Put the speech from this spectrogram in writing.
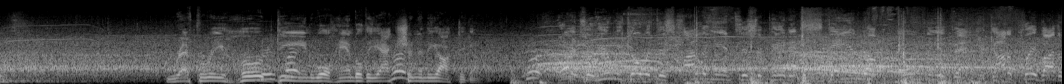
Slice. Referee Herb Dean will handle the action in the octagon. All right, so here we go with this highly anticipated stand-up only event. You gotta play by the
